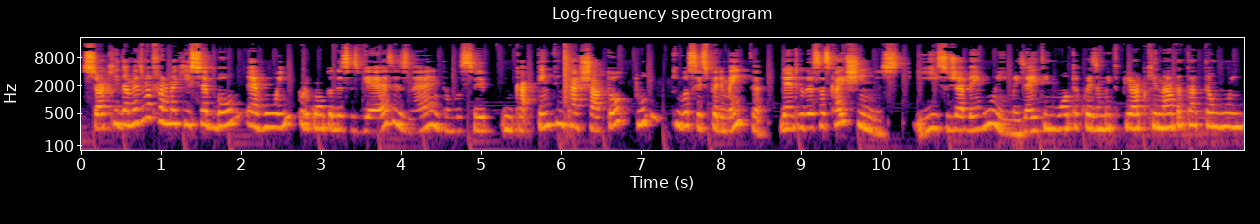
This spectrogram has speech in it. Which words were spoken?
Só que da mesma forma que isso é bom, é ruim por conta desses vieses, né? Então você enca tenta encaixar to tudo que você experimenta dentro dessas caixinhas. E isso já é bem ruim, mas aí tem uma outra coisa muito pior, porque nada tá tão ruim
